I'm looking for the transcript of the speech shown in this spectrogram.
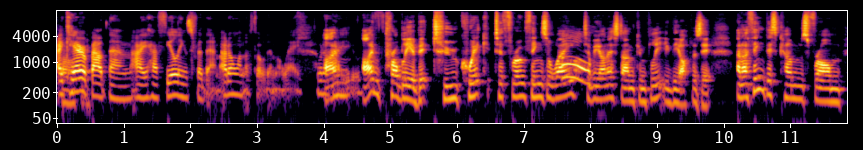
I care Oh, okay. about them. I have feelings for them. I don't want to throw them away. What about I'm you? I'm probably a bit too quick to throw things away. Oh. To be honest, I'm completely the opposite, and I think this comes from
